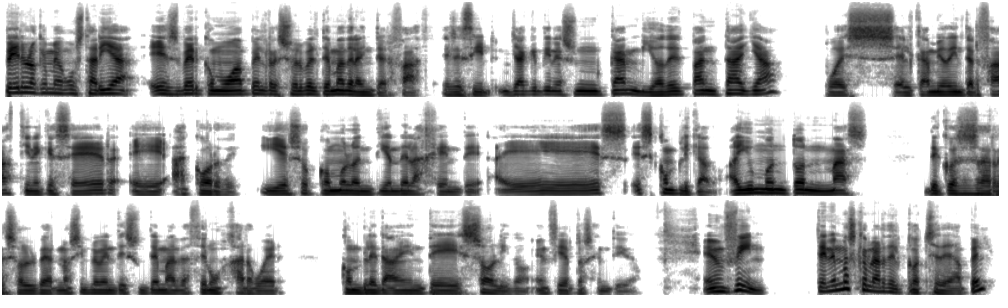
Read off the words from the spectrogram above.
Pero lo que me gustaría es ver cómo Apple resuelve el tema de la interfaz. Es decir, ya que tienes un cambio de pantalla, pues el cambio de interfaz tiene que ser eh, acorde. Y eso cómo lo entiende la gente. Es, es complicado. Hay un montón más de cosas a resolver, no simplemente es un tema de hacer un hardware completamente sólido, en cierto sentido. En fin, tenemos que hablar del coche de Apple.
